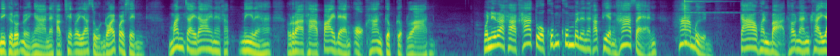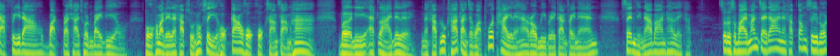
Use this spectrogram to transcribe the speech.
นี่คือรถหน่วยงานนะครับเช็คระยะศูนย์100%มั่นใจได้นะครับนี่เลยฮะราคาป้ายแดงออกห้างเกือบเกือบล้าน วันนี้ราคาค่าตัวคุ้มๆไปเลยนะครับเพียง 5 5 9 0 0 0 บาทเท่านั้นใครอยากฟรีดาวบัตรประชาชนใบเดียวโทรเข้ามาได้เลยครับ 0646966335 เบอร์นี้แอดไลน์ได้เลยนะครับ ลูกค้าต่างจังหวัดทั่วไทยเลยฮะ เรามีบริการไฟแนนซ์เส้นถึงหน้าบ้านท่านเลยครับ สะดวกสบายมั่นใจได้นะครับ ต้องซื้อรถ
